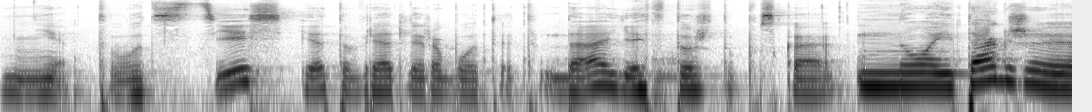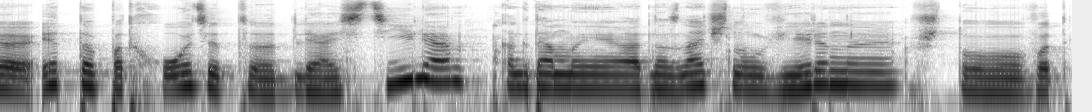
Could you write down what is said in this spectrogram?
нет, вот здесь это вряд ли работает. Да, я это тоже допускаю. Но и также это подходит для стиля, когда мы однозначно уверены, что вот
